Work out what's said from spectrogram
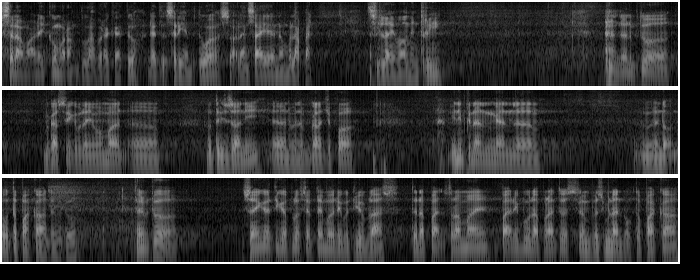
Assalamualaikum warahmatullahi wabarakatuh. Datuk Seri Yang Bertuah, soalan saya nombor 8. Sila Yang Mak Menteri. Tuan Ketua, terima kasih kepada Yang Muhammad uh, Dr. Izzani uh, daripada Pengkalan Cepa. Ini berkenaan dengan uh, Dr. Pakar, Tuan Ketua. Tuan Ketua, sehingga 30 September 2017, terdapat seramai 4,899 doktor pakar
